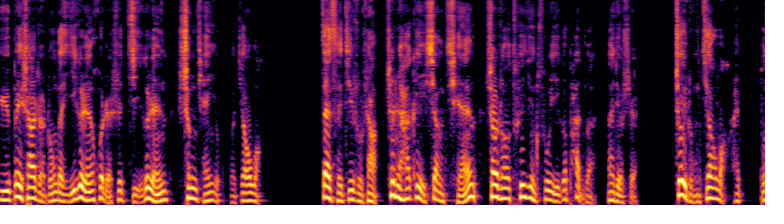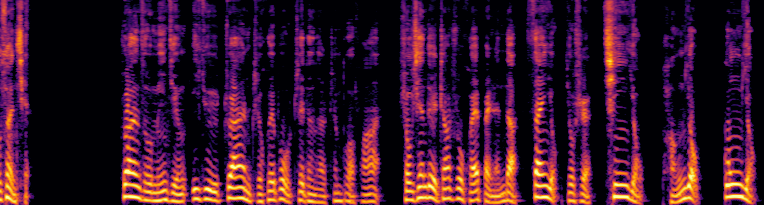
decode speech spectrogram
与被杀者中的一个人或者是几个人生前有过交往。在此基础上，甚至还可以向前稍稍推进出一个判断，那就是这种交往还不算浅。专案组民警依据专案指挥部制定的侦破方案，首先对张树怀本人的三友，就是亲友、朋友、工友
